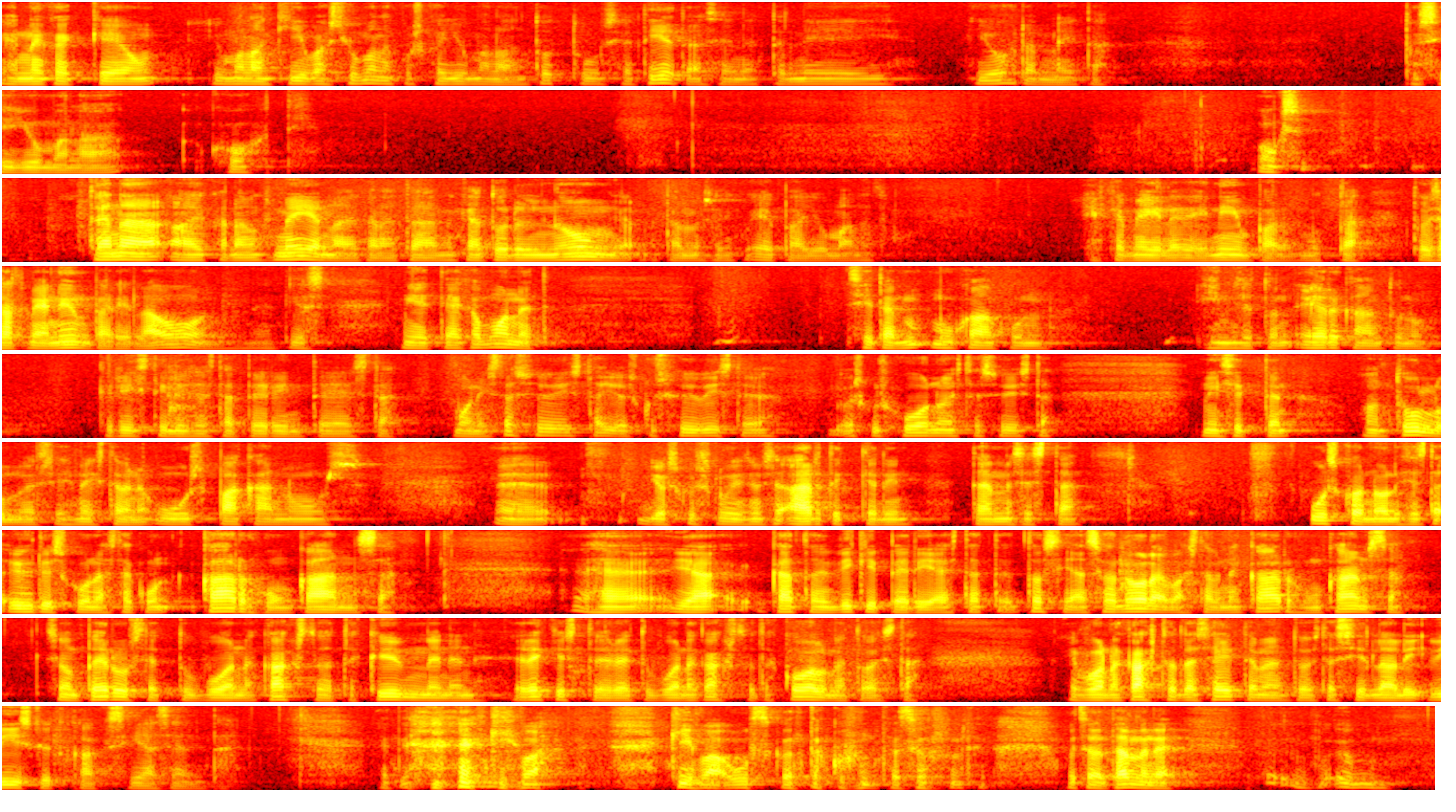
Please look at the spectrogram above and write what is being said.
Ennen kaikkea on Jumalan kiivas Jumala, koska Jumala on totuus ja tietää sen, että ne ei johda meitä tosi Jumalaa kohti. Onko tänä aikana, onko meidän aikana tämä mikään todellinen ongelma, tämmöiset niin epäjumalat? Ehkä meillä ei niin paljon, mutta toisaalta meidän ympärillä on. Et jos miettii aika monet sitä mukaan, kun ihmiset on erkaantunut kristillisestä perinteestä monista syistä, joskus hyvistä ja joskus huonoista syistä, niin sitten on tullut myös esimerkiksi tämmöinen uusi pakanuus. Joskus luin sellaisen artikkelin tämmöisestä uskonnollisesta yhdyskunnasta kuin Karhun kansa. Ja katsoin Wikipediasta, että tosiaan se on olemassa tämmöinen Karhun kansa. Se on perustettu vuonna 2010, rekisteröity vuonna 2013 ja vuonna 2017 sillä oli 52 jäsentä. kiva, kiva uskontokunta sulle. Mutta se on tämmöinen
